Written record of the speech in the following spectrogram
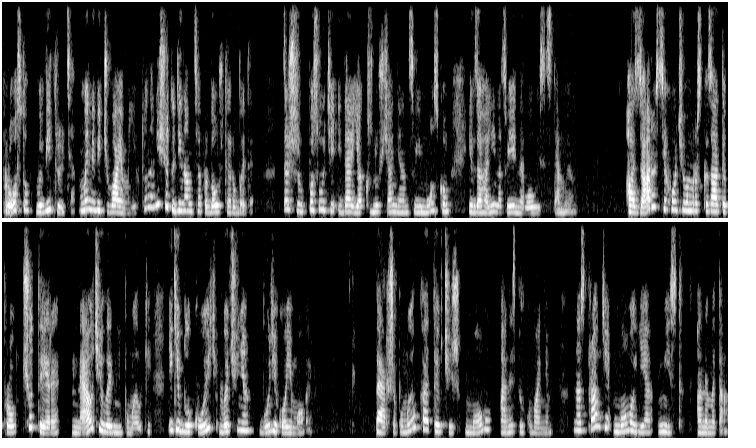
просто вивітрюються. Ми не відчуваємо їх. То навіщо тоді нам це продовжити робити? Це ж по суті іде як знущання над своїм мозком і взагалі над своєю нервовою системою. А зараз я хочу вам розказати про чотири неочевидні помилки, які блокують вивчення будь-якої мови. Перша помилка ти вчиш мову, а не спілкування. Насправді мова є міст, а не мета.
